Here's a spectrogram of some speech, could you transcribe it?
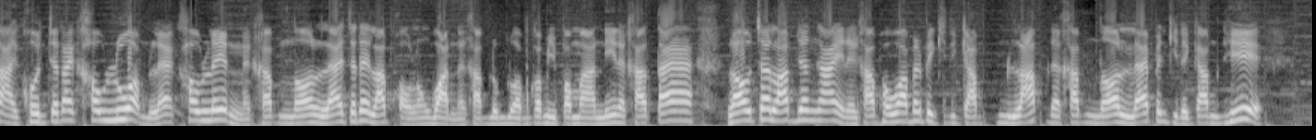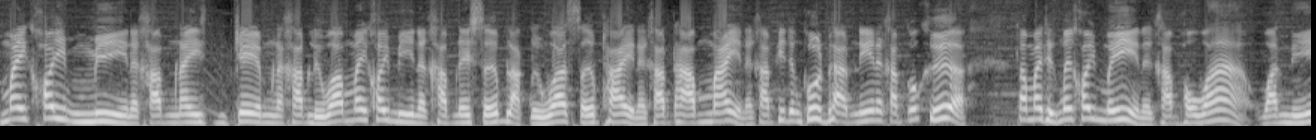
หลายๆ คนจะได้เข้าร่วมและเข้าเล่นนะครับเนาะและจะได้รับของรางวัลนะครับรวมๆก็มีประมาณนี้นะครับ แต่เราจะรับยังไงนะครับ เพราะว่ามันเป็นกิจกรรมลับนะครับเนาะและเป็นกิจกรรมที่ ไม่ค่อยมีนะครับในเกมนะครับหรือว่าไม่ค่อยมีนะครับในเซิร์ฟหลักหรือว่าเซิร์ฟไทยนะครับทำไมนะครับพี่ต้องพูดแบบนี้นะครับก็คือทำไมถึงไม่ค่อยมีนะครับเพราะว่าวันนี้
